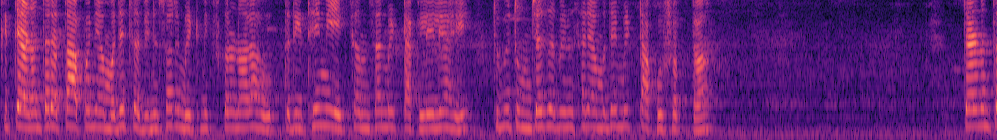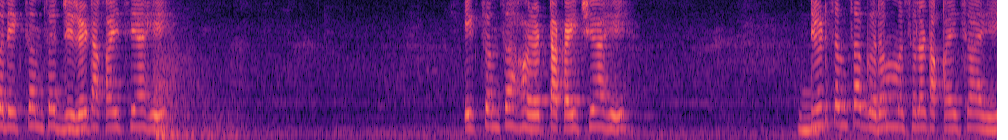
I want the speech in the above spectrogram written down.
की त्यानंतर आता आपण यामध्ये चवीनुसार मीठ मिक्स करणार आहोत. तर इथे मी एक चमचा मीठ टाकलेले आहे. तुम्ही तुमच्या चवीनुसार यामध्ये मीठ टाकू शकता. त्यानंतर एक चमचा जिरे टाकायचे आहे. एक चमचा हळद टाकायची आहे. दीड चमचा गरम मसाला टाकायचा आहे.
